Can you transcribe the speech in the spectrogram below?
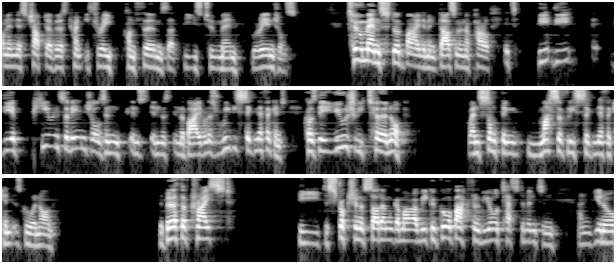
on in this chapter, verse 23 confirms that these two men were angels. Two men stood by them in dazzling apparel. It's the, the, the appearance of angels in, in, in, the, in the Bible is really significant because they usually turn up when something massively significant is going on the birth of Christ, the destruction of Sodom and Gomorrah. We could go back through the Old Testament and, and you know,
